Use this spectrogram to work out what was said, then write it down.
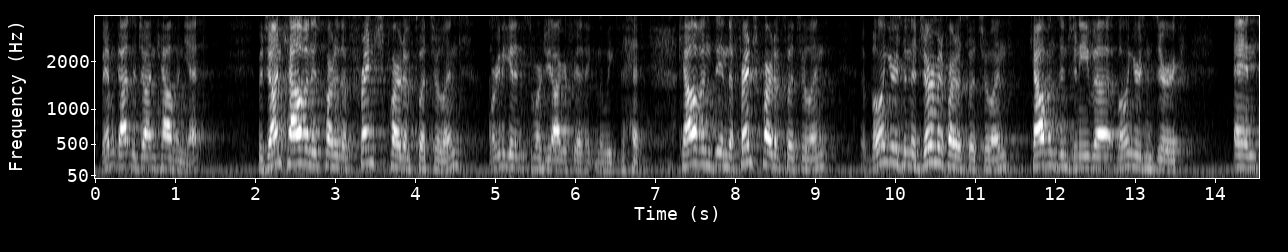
So we haven't gotten to John Calvin yet. But John Calvin is part of the French part of Switzerland. We're going to get into some more geography, I think, in the weeks ahead. Calvin's in the French part of Switzerland. Bullinger's in the German part of Switzerland. Calvin's in Geneva. Bullinger's in Zurich. And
